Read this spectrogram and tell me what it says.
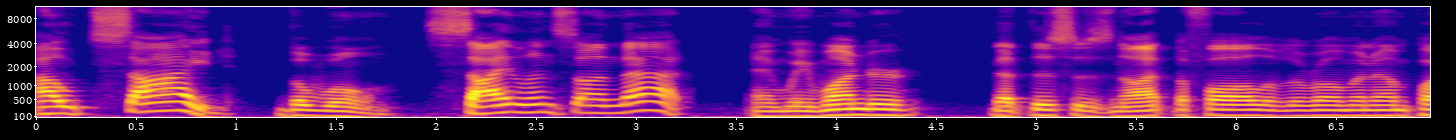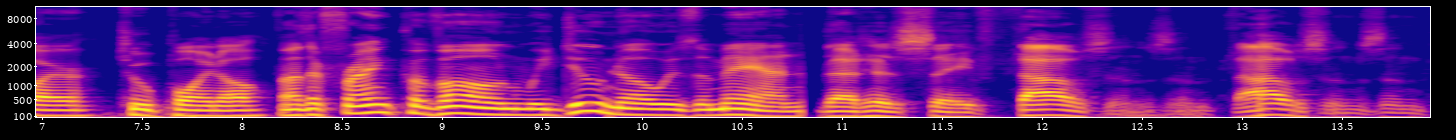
outside the womb. Silence on that. And we wonder that this is not the fall of the Roman Empire 2.0. Father Frank Pavone, we do know, is a man that has saved thousands and thousands and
